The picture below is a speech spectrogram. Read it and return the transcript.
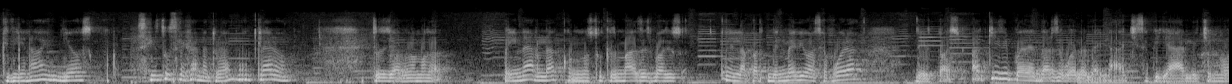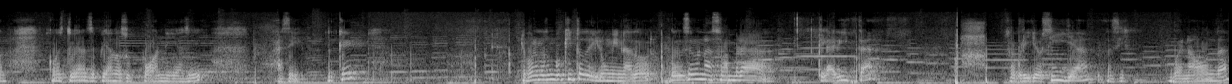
Que digan, ay Dios, si es tu ceja natural, claro. Entonces ya vamos a peinarla con unos toques más despacios en la parte del medio hacia afuera, despacio. Aquí sí pueden darse vuelo la hilachi, cepillarle chingón, como si estuvieran cepillando su pony, así, así, ¿ok? Le ponemos un poquito de iluminador. Puede ser una sombra clarita, o sea, brillosilla, así, buena onda.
